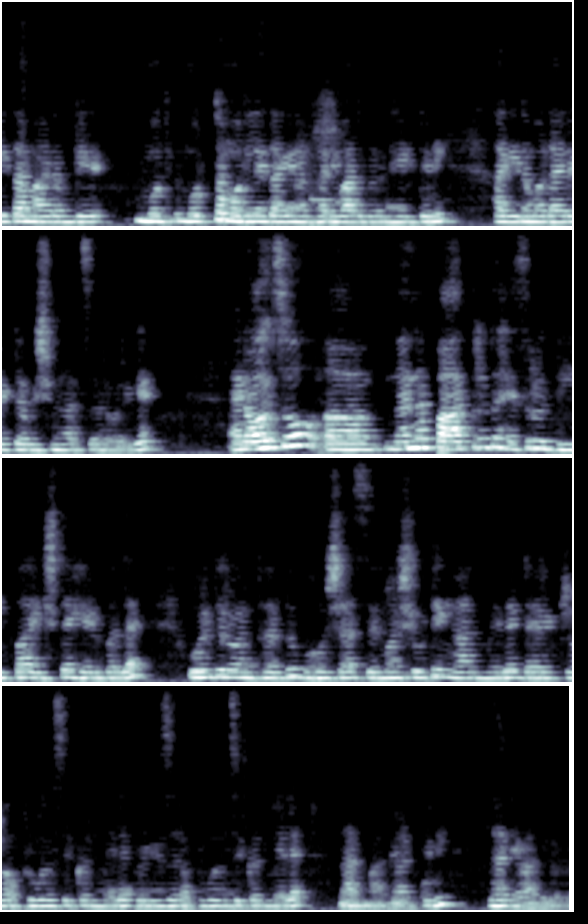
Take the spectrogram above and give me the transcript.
ಗೀತಾ ಮೇಡಮ್ಗೆ ಮೊದ್, ಮೊಟ್ಟ ಮೊದಲನೇದಾಗಿ ನಾನು ಧನ್ಯವಾದಗಳನ್ನು ಹೇಳ್ತೀನಿ. ಹಾಗೆ ನಮ್ಮ ಡೈರೆಕ್ಟರ್ ವಿಶ್ವನಾಥ್ ಸರ್ ಅವರಿಗೆ. ಆ್ಯಂಡ್ ಆಲ್ಸೋ ನನ್ನ ಪಾತ್ರದ ಹೆಸರು ದೀಪ ಇಷ್ಟೇ ಹೇಳಬಲ್ಲೆ. ಉಳಿದಿರುವಂಥದ್ದು ಬಹುಶಃ ಸಿನಿಮಾ ಶೂಟಿಂಗ್ ಆದಮೇಲೆ ಡೈರೆಕ್ಟರ್ ಅಪ್ರೂವಲ್ ಸಿಕ್ಕಿದ ಮೇಲೆ ಪ್ರೊಡ್ಯೂಸರ್ ಅಪ್ರೂವಲ್ ಸಿಕ್ಕಿದ ಮೇಲೆ ನಾನು ಮಾತಾಡ್ತೀನಿ. ಧನ್ಯವಾದಗಳು.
